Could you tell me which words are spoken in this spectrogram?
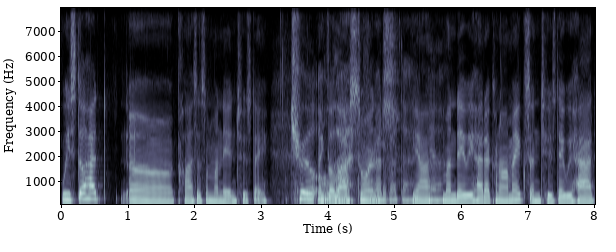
We still had uh classes on Monday and Tuesday. true. like oh the God, last one. forgot ones. about that. Yeah. Monday we had economics and Tuesday we had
